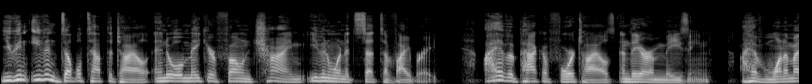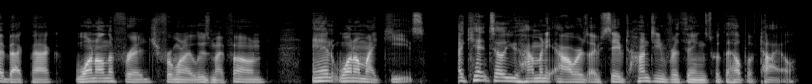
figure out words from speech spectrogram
You can even double tap the tile and it will make your phone chime even when it's set to vibrate. I have a pack of four tiles and they are amazing. I have one in my backpack, one on the fridge for when I lose my phone, and one on my keys. I can't tell you how many hours I've saved hunting for things with the help of Tile.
